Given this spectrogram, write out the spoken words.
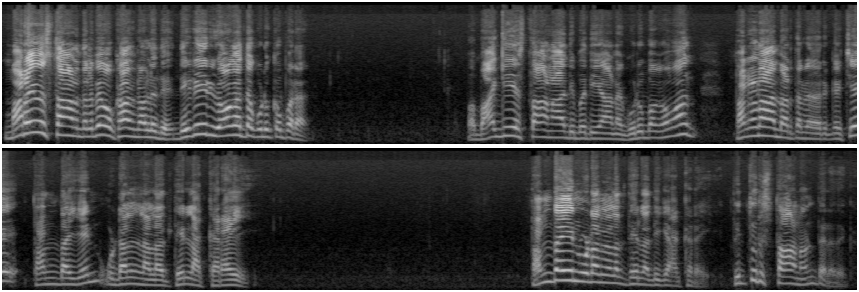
மறைவு ஸ்தானத்தில் போய் உட்காந்து நல்லது திடீர் யோகத்தை கொடுக்க போகிறார் இப்போ பாக்கியஸ்தானாதிபதியான குரு பகவான் பன்னெண்டாம் இடத்துல இருக்கச்சு தந்தையின் உடல் நலத்தில் அக்கறை. தந்தையின் உடல் நலத்தில் அதிக அக்கறை. பித்துருஸ்தானம்னு பெறதுக்கு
